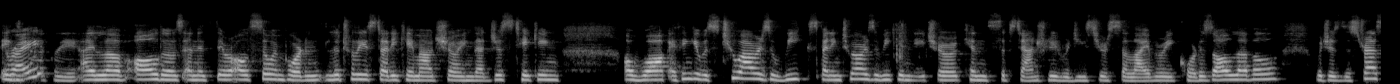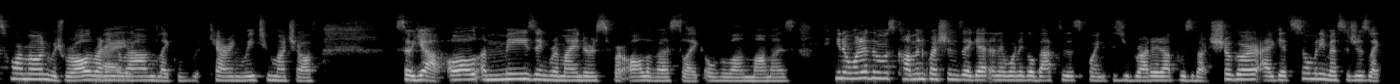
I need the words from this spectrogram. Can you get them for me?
exactly right? i love all those and it's they're all so important literally a study came out showing that just taking a walk. I think it was two hours a week. Spending two hours a week in nature can substantially reduce your salivary cortisol level which is the stress hormone which we're all running right. around like carrying way too much of. So yeah all amazing reminders for all of us like overwhelmed mamas. You know one of the most common questions i get and i want to go back to this point because you brought it up was about sugar. I get so many messages like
